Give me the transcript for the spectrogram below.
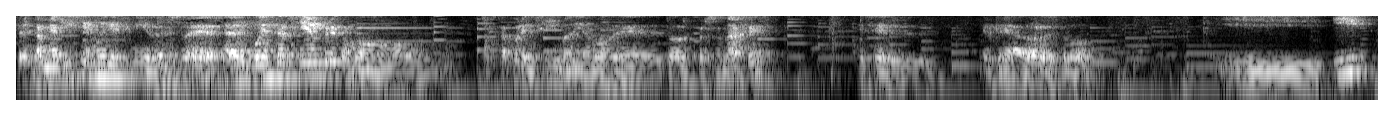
Pero en cambio aquí sí es muy definido eso, ¿eh? O sea, él cuenta siempre como... Está por encima, digamos, de, todos los personajes. Es el, creador de todo. Y,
